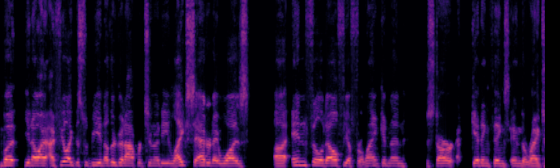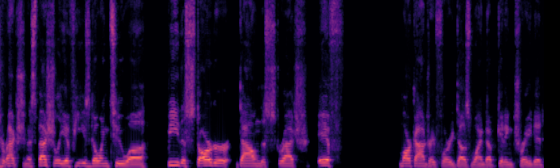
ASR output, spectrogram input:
But, you know, I, I, feel like this would be another good opportunity, like Saturday was uh, in Philadelphia for Lankinen, to start getting things in the right direction, especially if he's going to uh, be the starter down the stretch if Marc Andre Fleury does wind up getting traded.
